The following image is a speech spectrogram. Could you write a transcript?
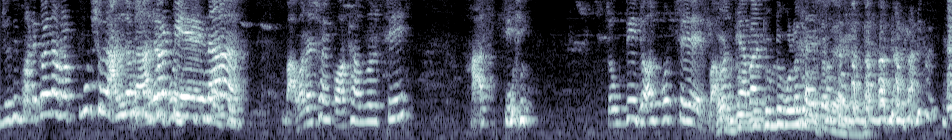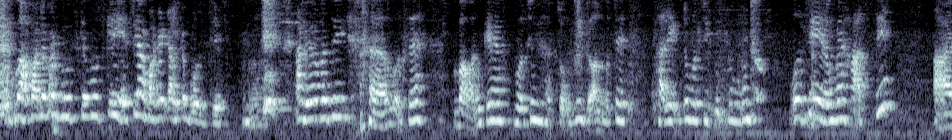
যদি মনে করে না আমার খুব শরীর আরও যেন তাহলে সুগার পেয়ে না। বাবানের সঙ্গে কথা বলছি হাসছি। চোখ দিয়ে জল পড়ছে বাবানকে আবার টুকটু বলেছে ওর বাবা আবার মুচকে মুচকে এসে আমাকে কালকে বলছে। আমি আবার বলছি হ্যাঁ, বলছে বাবানকে বলছে চোখ দিয়ে জল পড়ছে খালি একটু বলছি টুকটু বলছি এরকম করে হাসছি আর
